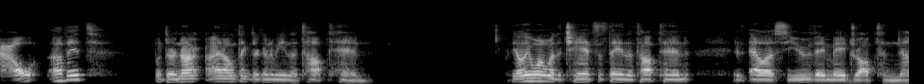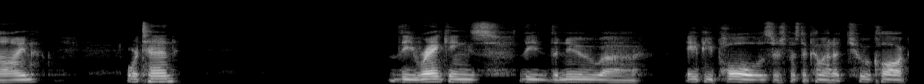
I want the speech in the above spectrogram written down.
out of it, but they're not. I don't think they're going to be in the top ten. The only one with a chance to stay in the top ten is LSU. They may drop to nine or ten. The rankings, the the new uh, AP polls are supposed to come out at two o'clock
